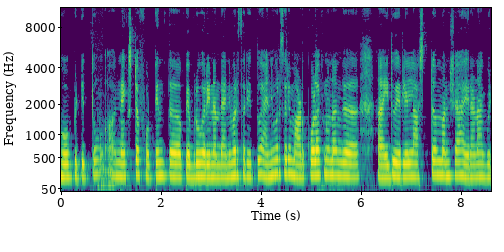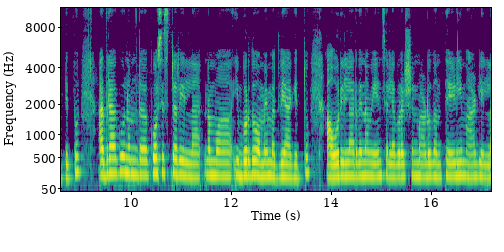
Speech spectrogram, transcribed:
ಹೋಗ್ಬಿಟ್ಟಿತ್ತು. ನೆಕ್ಸ್ಟ್ ಫೋರ್ಟೀನ್ತ್ ಫೆಬ್ರವರಿ ನಂದು ಆ್ಯನಿವರ್ಸರಿ ಇತ್ತು. ಆ್ಯನಿವರ್ಸರಿ ಮಾಡ್ಕೊಳಕ್ಕೂ ನಂಗೆ ಇದು ಇರಲಿಲ್ಲ. ಅಷ್ಟು ಮನುಷ್ಯ ಹೈರಾಣ ಆಗಿಬಿಟ್ಟಿತ್ತು. ಅದ್ರಾಗೂ ನಮ್ದು ಕೋ ಸಿಸ್ಟರ್ ಇಲ್ಲ. ನಮ್ಮ ಇಬ್ಬರದು ಒಮ್ಮೆ ಮದುವೆ ಆಗಿತ್ತು. ಅವ್ರಿಲ್ಲಾರ್ದೆ ನಾವು ಏನು ಸೆಲೆಬ್ರೇಷನ್ ಮಾಡೋದು ಅಂಥೇಳಿ ಮಾಡಲಿಲ್ಲ.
